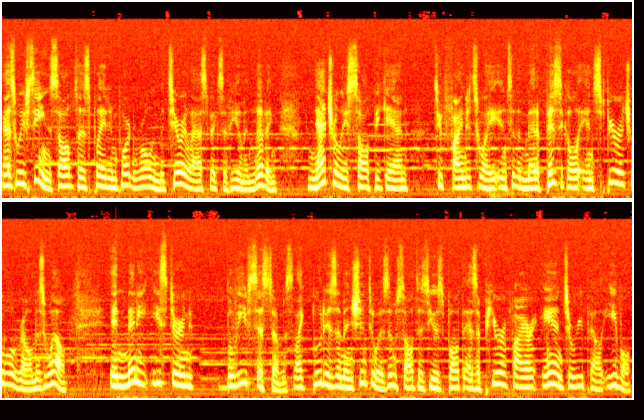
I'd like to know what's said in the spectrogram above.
As we've seen, salt has played an important role in material aspects of human living. Naturally, salt began to find its way into the metaphysical and spiritual realm as well. In many Eastern belief systems, like Buddhism and Shintoism, salt is used both as a purifier and to repel evil.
